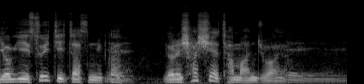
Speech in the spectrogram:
여기 스위치 있지 않습니까? 예. 이런 샤시에 참안 좋아요. 예, 예.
